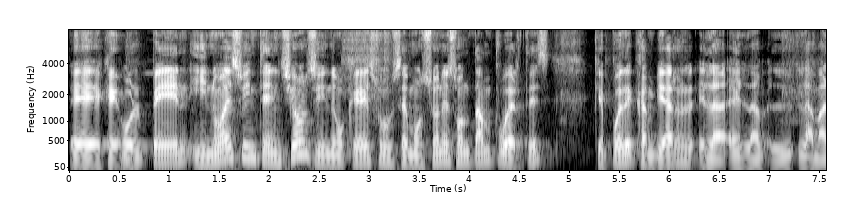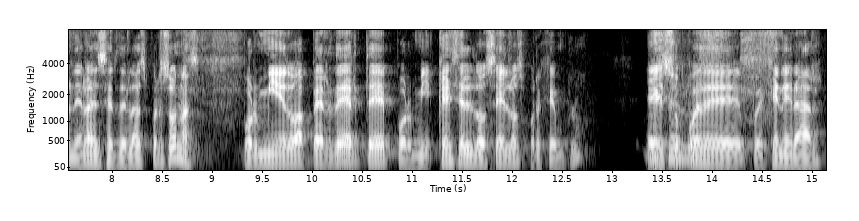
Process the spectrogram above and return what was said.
eh, que golpeen, y no es su intención, sino que sus emociones son tan fuertes que puede cambiar la, la- la manera de ser de las personas. Por miedo a perderte, por mi- ¿qué es el los celos, por ejemplo? Los Eso celos. puede, puede generar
